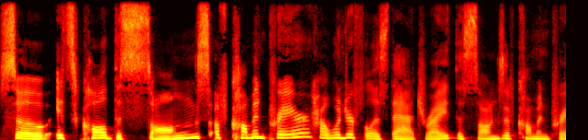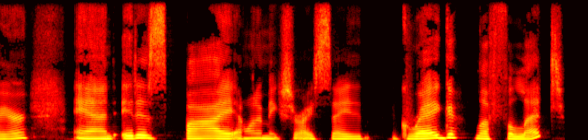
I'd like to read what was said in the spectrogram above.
So it's called the Songs of Common Prayer. How wonderful is that, right? The Songs of Common Prayer. And it is by, I want to make sure I say Greg LaFollette.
